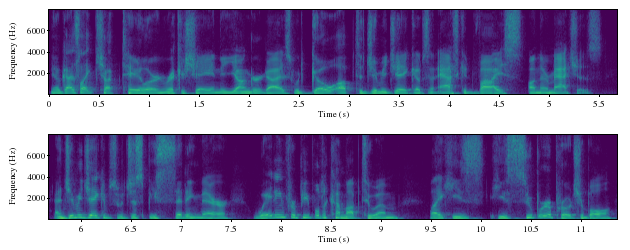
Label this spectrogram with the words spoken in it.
you know, guys like Chuck Taylor and Ricochet and the younger guys would go up to Jimmy Jacobs and ask advice on their matches. And Jimmy Jacobs would just be sitting there waiting for people to come up to him. Like he's he's super approachable.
